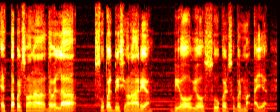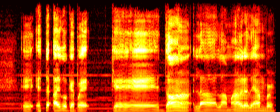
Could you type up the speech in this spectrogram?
esta persona de verdad súper visionaria vio, vio súper, súper más allá. Eh, esto es algo que pues que Donna, la, la madre de Amber,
